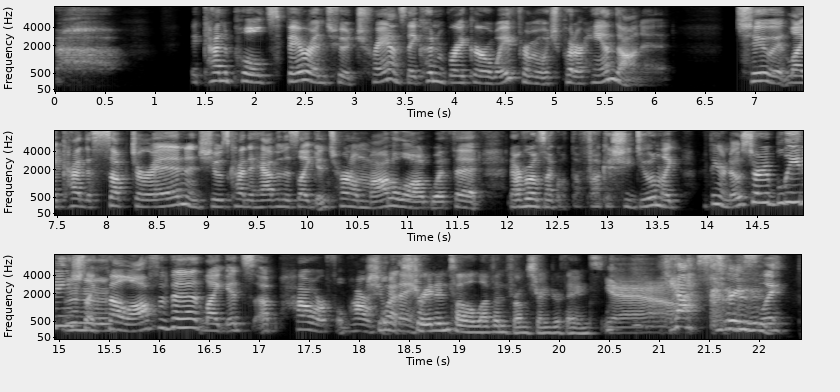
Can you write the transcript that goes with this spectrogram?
it kind of pulled Feyre into a trance. They couldn't break her away from it when she put her hand on it. Too, it like kind of sucked her in, and she was kind of having this like internal monologue with it. And everyone's like, "What the fuck is she doing?" Like, I think her nose started bleeding. She like Mhm. fell off of it. Like, it's a powerful, powerful. She went thing. straight into Eleven from Stranger Things. Yeah. Yeah, seriously.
